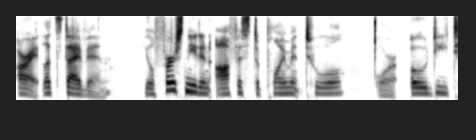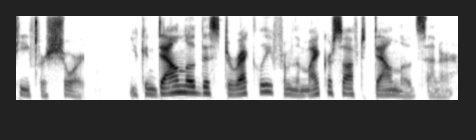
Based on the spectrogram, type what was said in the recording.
All right, let's dive in. You'll first need an Office Deployment Tool, or ODT for short. You can download this directly from the Microsoft Download Center.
